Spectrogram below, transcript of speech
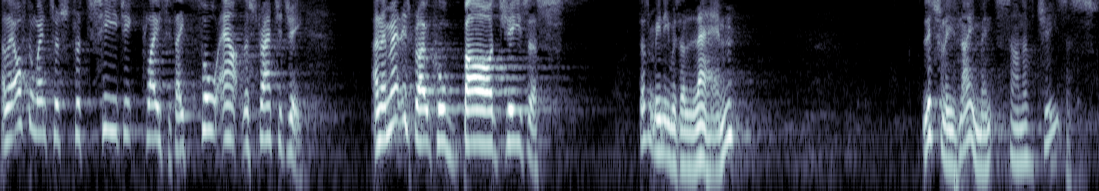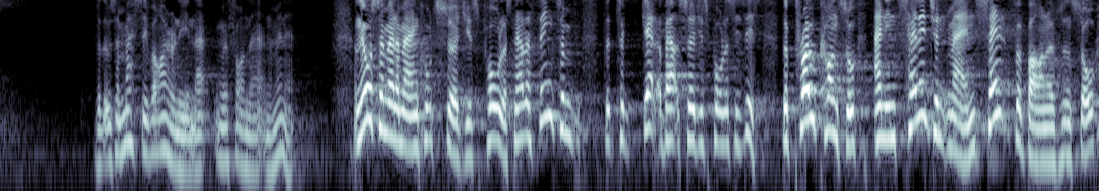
and they often went to strategic places. They thought out the strategy. And they met this bloke called Bar Jesus. Doesn't mean he was a lamb. Literally, his name meant son of Jesus. But there was a massive irony in that, and we'll find that in a minute. And they also met a man called Sergius Paulus. Now, the thing to, to get about Sergius Paulus is this. The proconsul, an intelligent man, sent for Barnabas and Saul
